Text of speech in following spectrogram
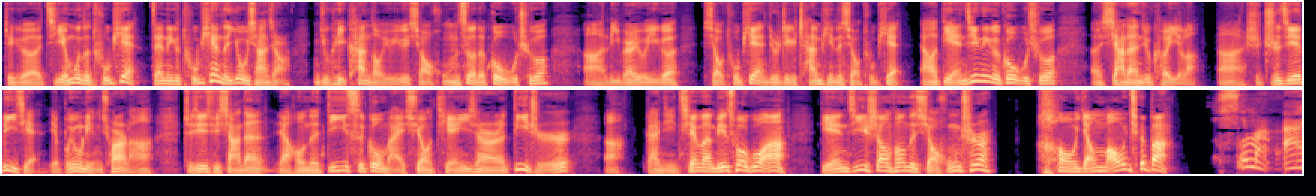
这个节目的图片，在那个图片的右下角，你就可以看到有一个小红色的购物车啊，里边有一个小图片，就是这个产品的小图片，然后点击那个购物车，呃，下单就可以了。啊，是直接立减，也不用领券了啊，直接去下单。然后呢，第一次购买需要填一下地址啊，赶紧千万别错过啊！点击上方的小红车，薅羊毛去吧。喜马拉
